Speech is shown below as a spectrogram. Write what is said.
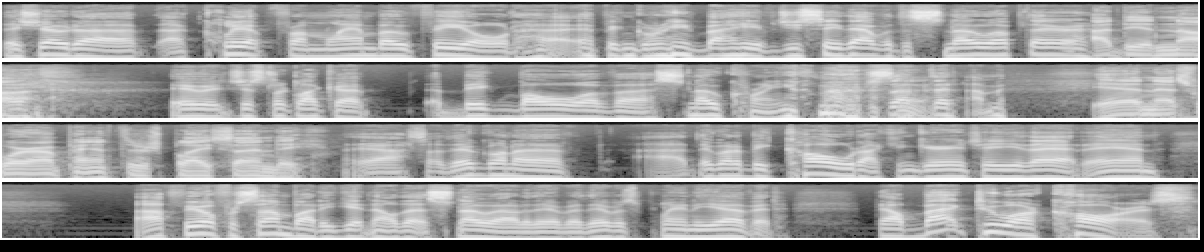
They showed a, a clip from Lambeau Field uh, up in Green Bay. Did you see that with the snow up there? i did not it would just look like a, a big bowl of uh, snow cream or something. I mean, yeah and that's where our panthers play sunday yeah. So they're gonna uh, they're gonna be cold. I can guarantee you that. And I feel for somebody getting all that snow out of there, but there was plenty of it. Now back to our cars.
